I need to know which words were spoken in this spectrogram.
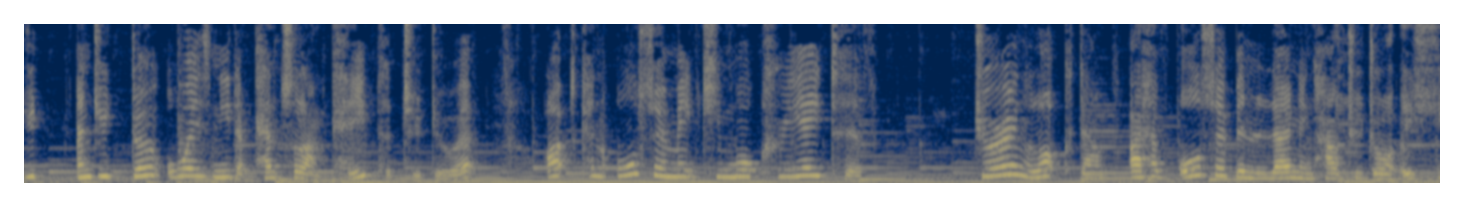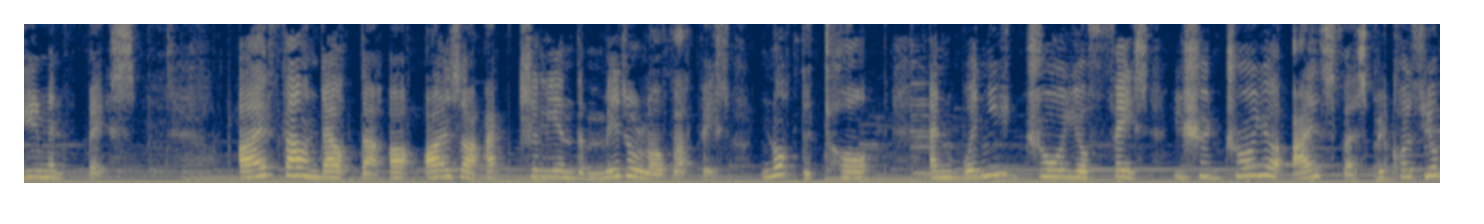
You and you don't always need a pencil and paper to do it. Art can also make you more creative. During lockdown, I have also been learning how to draw a human face. I found out that our eyes are actually in the middle of our face, not the top. And when you draw your face, you should draw your eyes first because your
